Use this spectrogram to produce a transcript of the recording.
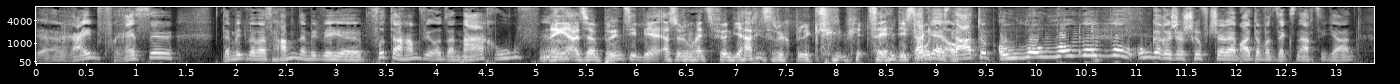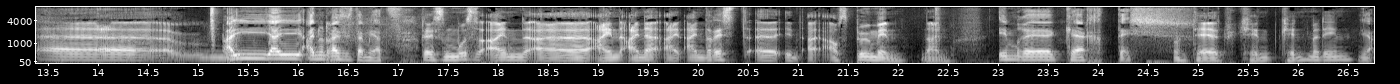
äh, reinfresse, damit wir was haben, damit wir hier Futter haben für unseren Nachruf? Ja. Nee, also prinzipiell, also du meinst für einen Jahresrückblick, wir zählen die ich sage ja das. Datum. Oh, wow, wow, wow, wow. Ungarischer Schriftsteller im Alter von 86 Jahren. Äh, Ai, ai, 31. März. Das muss ein, äh, ein, eine, ein, ein Rest äh, in, äh, aus Böhmen. Nein. Imre Kertész. Und der kennt, kennt man den? Ja.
